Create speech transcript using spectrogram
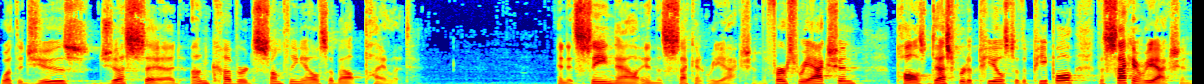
what the Jews just said uncovered something else about Pilate. And it's seen now in the second reaction. The first reaction, Paul's desperate appeals to the people. The second reaction,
